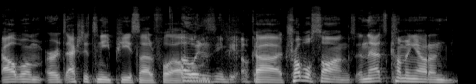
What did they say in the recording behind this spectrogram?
album, or it's actually it's an EP, it's not a full album. Oh, it is an EP, okay. Uh, Trouble Songs, and that's coming out on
